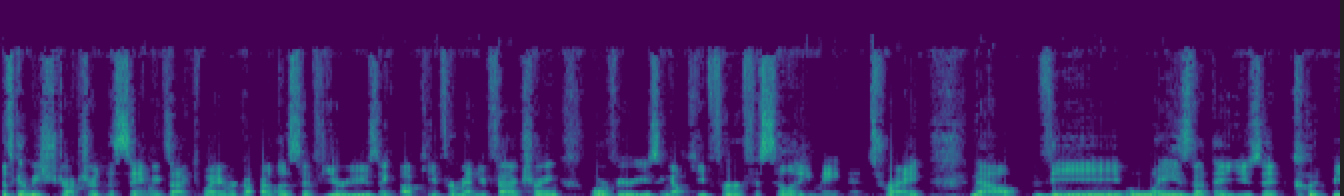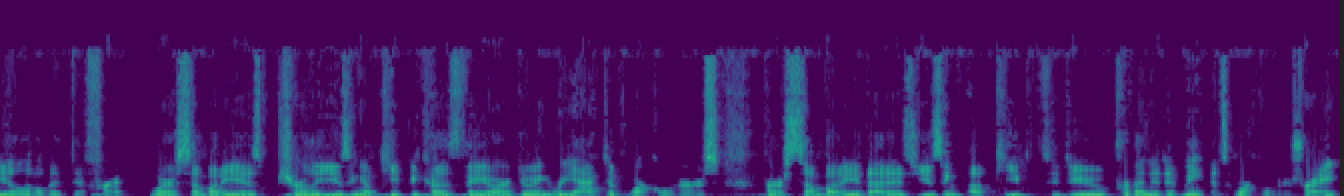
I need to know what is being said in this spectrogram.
it's going to be structured the same exact way regardless if you're using upkeep for manufacturing or if you're using upkeep for facility maintenance right? Now the ways that they use it could be a little bit different where somebody is purely using upkeep because they are doing reactive work orders versus somebody that is using upkeep to do preventative maintenance work orders right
